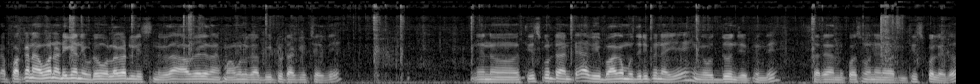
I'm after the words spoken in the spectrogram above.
ఇక్కడ పక్కన అవ్వని అడిగాను ఇప్పుడు ఉల్లగడ్డలు ఇస్తుంది కదా అవే కదా నాకు మామూలుగా బీట్రూట్ ఆకులు ఇచ్చేది నేను తీసుకుంటా అంటే అవి బాగా ముదిరిపోయినాయి ఇంకా వద్దు అని చెప్పింది. సరే అందుకోసం నేను వాటిని తీసుకోలేదు.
